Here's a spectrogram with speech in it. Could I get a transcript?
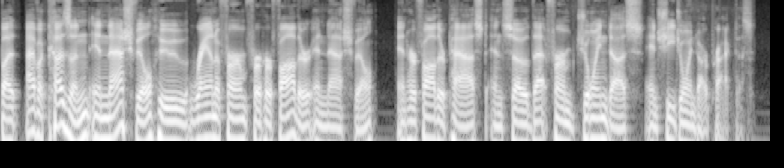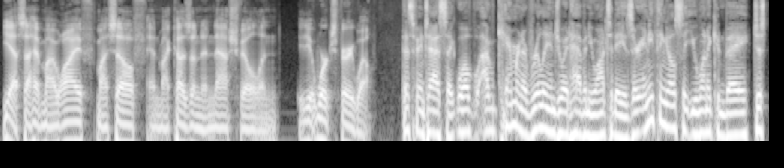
But I have a cousin in Nashville who ran a firm for her father in Nashville, and her father passed, and so that firm joined us, and she joined our practice. Yes, I have my wife, myself, and my cousin in Nashville, and it works very well. That's fantastic. Well, Cameron, I've really enjoyed having you on today. Is there anything else that you want to convey just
